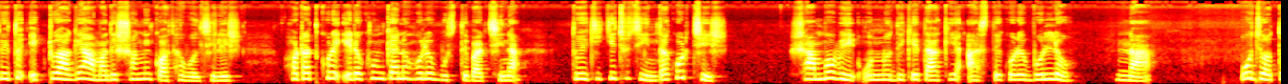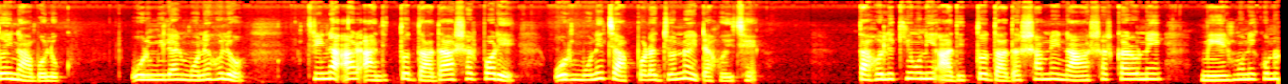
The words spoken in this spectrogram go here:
তুই তো একটু আগে আমাদের সঙ্গে কথা বলছিলিস। হঠাৎ করে এরকম কেন হলো বুঝতে পারছি না। তুই কি কিছু চিন্তা করছিস? শাম্ভবী অন্যদিকে তাকিয়ে আস্তে করে বলল, না, ও যতই না বলুক। উর্মিলার মনে হলো তৃণা আর আদিত্যর দাদা আসার পরে ওর মনে চাপ পড়ার জন্য এটা হয়েছে। তাহলে কি উনি আদিত্যর দাদার সামনে না আসার কারণে মেয়ের মনে কোনো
